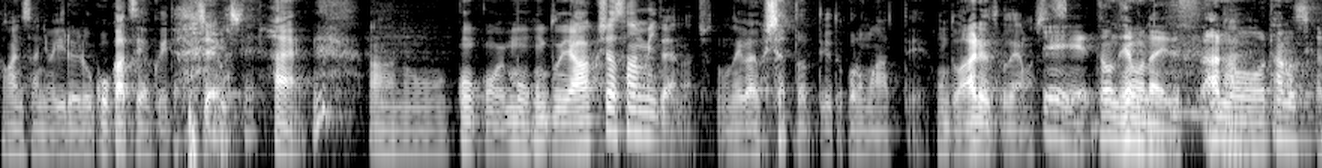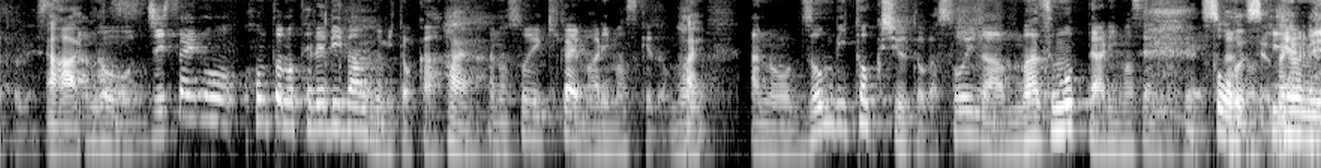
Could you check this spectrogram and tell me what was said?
高木さんにはいろいろご活躍いただいちゃいまして、はい、あの今回もう本当役者さんみたいなちょっとお願いをしちゃったっていうところもあって本当ありがとうございました。ええとんでもないです。あの、楽しかったです。はいあの実際の本当のテレビ番組とか、はいはいあのそういう機会もありますけども、はいあのゾンビ特集とかそういうのはまずもってありませんので、そうですよね非常に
